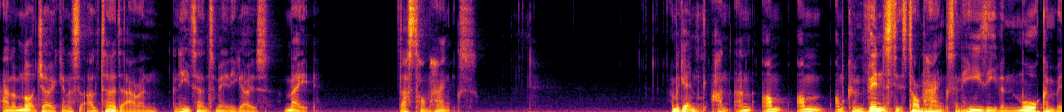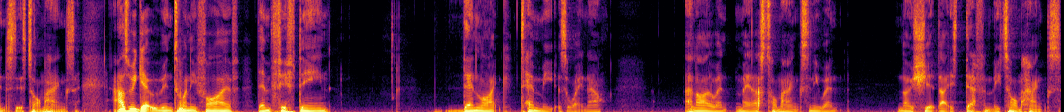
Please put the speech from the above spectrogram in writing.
and I'm not joking. I said, I turned to Aaron, and he turned to me, and he goes, "Mate, that's Tom Hanks." We're getting, and, and I'm, I'm, I'm convinced it's Tom Hanks, and he's even more convinced it's Tom Hanks. As we get within 25, then 15, then like 10 meters away now. And I went, mate, that's Tom Hanks. And he went, no shit, that is definitely Tom Hanks.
